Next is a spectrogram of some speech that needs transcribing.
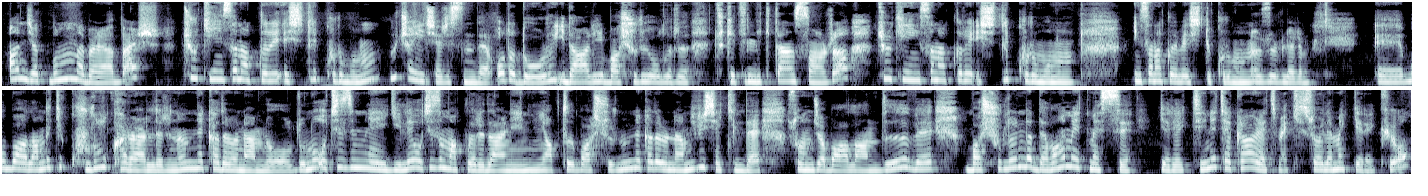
Ancak bununla beraber Türkiye İnsan Hakları Eşitlik Kurumu'nun 3 ay içerisinde o da doğru idari başvuru yolları tüketildikten sonra Türkiye İnsan Hakları Eşitlik Kurumu'nun İnsan Hakları ve Eşitlik Kurumu'nun özür dilerim e, bu bağlamdaki kurul kararlarının ne kadar önemli olduğunu, otizmle ilgili Otizm Hakları Derneği'nin yaptığı başvurunun ne kadar önemli bir şekilde sonuca bağlandığı ve başvuruların da devam etmesi gerektiğini tekrar etmek, söylemek gerekiyor.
